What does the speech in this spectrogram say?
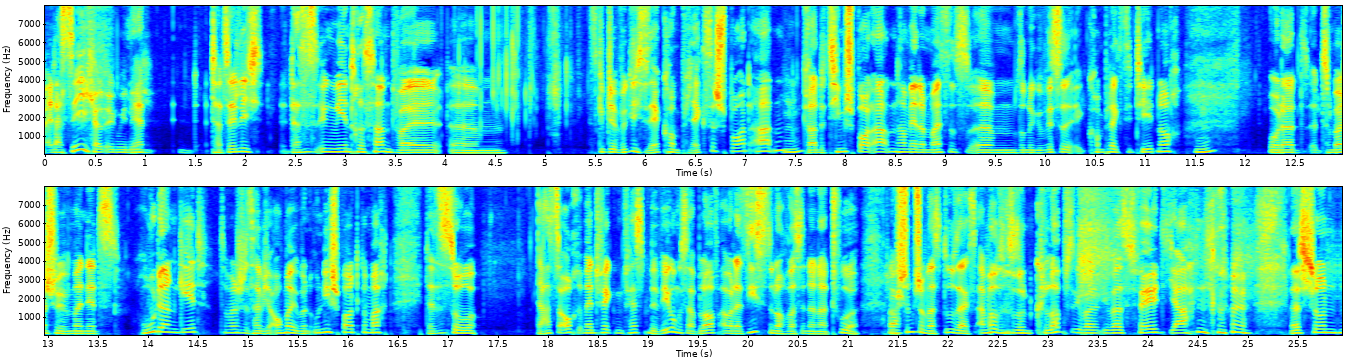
Weil das sehe ich halt irgendwie Ja, nicht. d- tatsächlich, das ist irgendwie interessant, weil ähm, gibt ja wirklich sehr komplexe Sportarten. Mhm. Gerade Teamsportarten haben ja dann meistens ähm, so eine gewisse Komplexität noch. Mhm. Oder zum Beispiel, wenn man jetzt rudern geht, zum Beispiel, das habe ich auch mal über den Unisport gemacht. Das ist so, da hast du auch im Endeffekt einen festen Bewegungsablauf, aber da siehst du noch was in der Natur. Aber stimmt schon, was du sagst. Einfach so, so ein Klops über, übers Feld jagen. das ist schon.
